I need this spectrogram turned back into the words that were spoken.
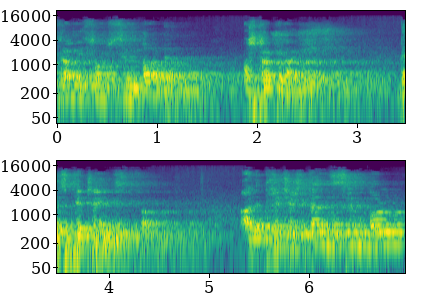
strony są symbolem ostrożności, bezpieczeństwa, ale przecież ten symbol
